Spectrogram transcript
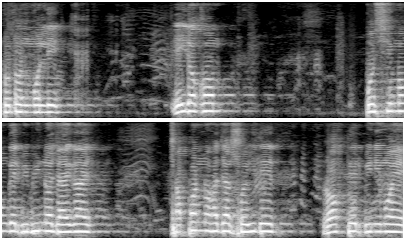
টোটন মল্লিক। এই রকম পশ্চিমবঙ্গের বিভিন্ন জায়গায় ছাপ্পান্ন হাজার শহীদের রক্তের বিনিময়ে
